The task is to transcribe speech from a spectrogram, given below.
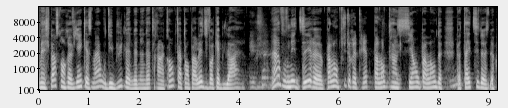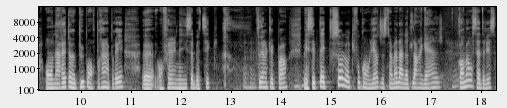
Mais je pense qu'on revient quasiment au début de, notre rencontre quand on parlait du vocabulaire. Hein? Vous venez de dire, euh, parlons plus de retraite, parlons de transition, ou parlons de peut-être, de, de, on arrête un peu puis on reprend après, euh, on fait une année sabbatique. Mm-hmm. tu sais, en quelque part. Mais c'est peut-être tout ça qu'il faut qu'on regarde justement dans notre langage. Comment on s'adresse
